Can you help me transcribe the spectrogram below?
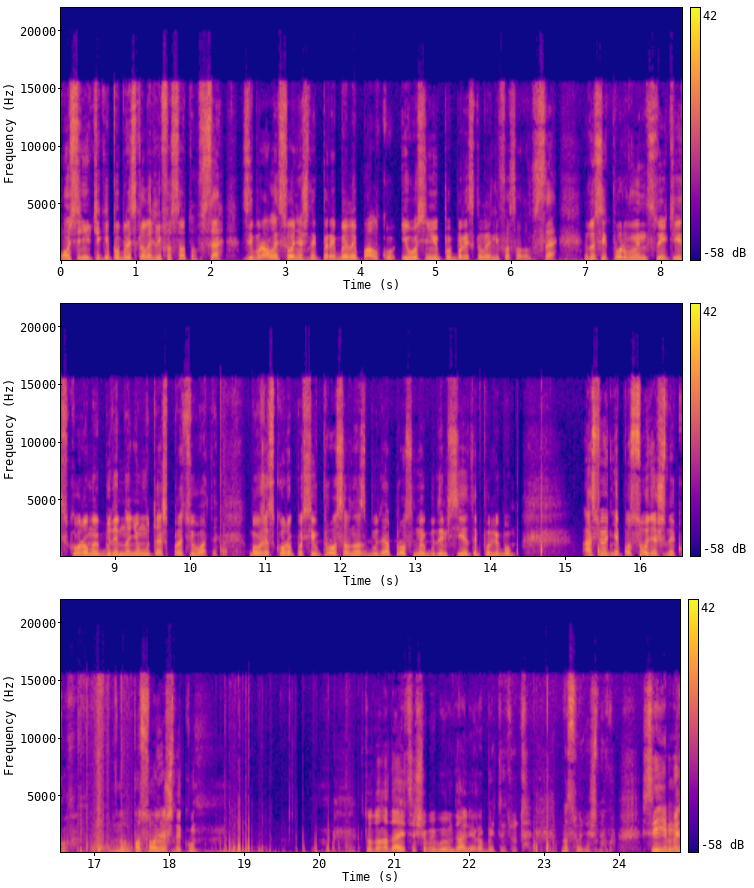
Осінню тільки побризкали гліфосатом. Все. Зібрали соняшник, перебили палку і осінню побризкали гліфосатом. Все. До сих пор він стоїть і скоро ми будемо на ньому теж працювати. Бо вже скоро посів проса в нас буде, а прос ми будемо сіяти по-любому. А сьогодні по соняшнику. Ну, по соняшнику. Хто догадається, що ми будемо далі робити тут на соняшнику? Сіємо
